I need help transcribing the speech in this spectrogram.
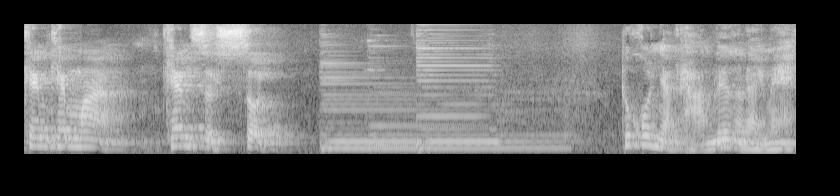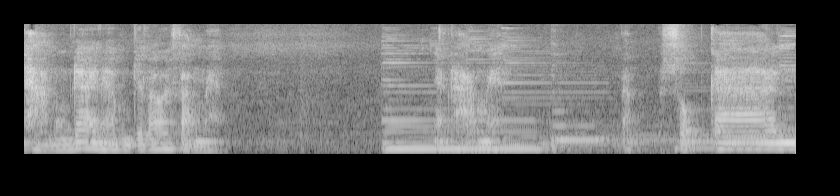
เข้มเข้มมาก เข้มสุดสุดๆทุกคนอยากถามเรื่องอะไรไหมถามผมได้นะ ผมจะเล่าให้ฟังไหมอยากถามไหมแบบประสบการณ์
